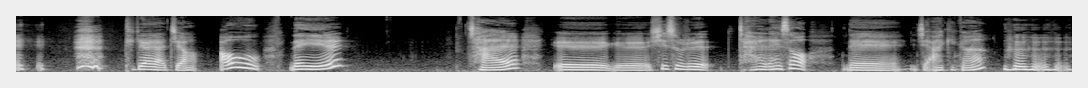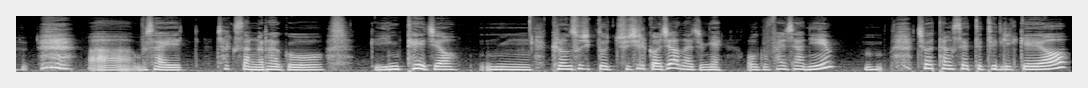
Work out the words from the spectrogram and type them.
드려야죠. 아우, 내일 잘, 그, 그, 시술을 잘 해서, 네, 이제 아기가, 아, 무사히 착상을 하고, 그 잉태죠. 음, 그런 소식도 주실 거죠, 나중에. 5984님, 음, 추어탕 세트 드릴게요.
